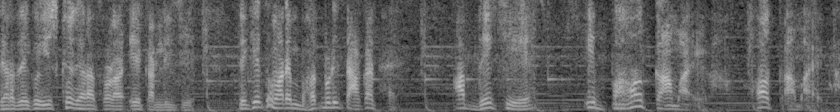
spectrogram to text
जरा देखो इसको जरा थोड़ा ये कर लीजिए देखिए तुम्हारे में बहुत बड़ी ताकत है आप देखिए ये बहुत काम आएगा बहुत काम आएगा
